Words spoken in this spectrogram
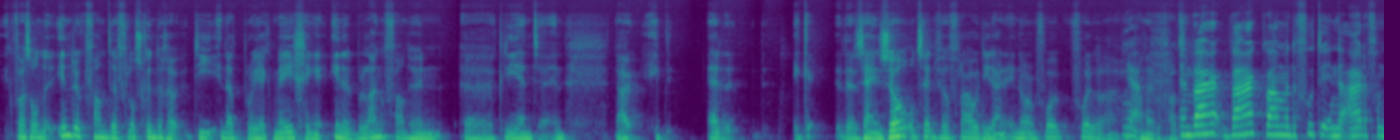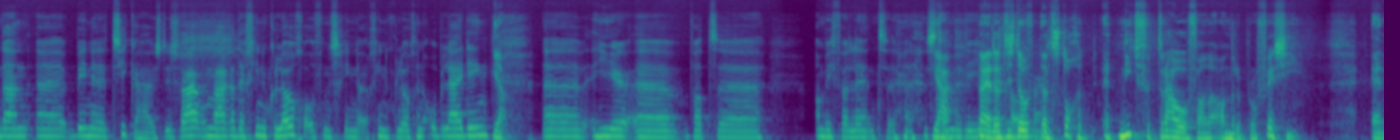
ik was onder de indruk van de verloskundigen die in dat project meegingen in het belang van hun eh, cliënten. En nou, ik, er, ik, er zijn zo ontzettend veel vrouwen die daar een enorm voor, voordeel aan, Ja. hebben gehad. En waar, waar kwamen de voeten in de aarde vandaan eh, binnen het ziekenhuis? Dus waarom waren de gynaecologen of misschien de gynaecologen in opleiding Ja. eh, hier eh, wat ambivalent ja, stonden die nou ja, dat, is dat is toch het, het niet vertrouwen van een andere professie. En,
